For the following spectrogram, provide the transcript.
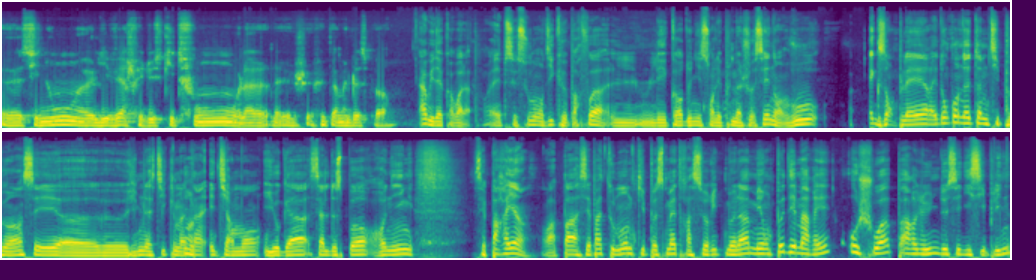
Euh, sinon, l'hiver, je fais du ski de fond. Voilà, je fais pas mal de sport. Ah oui, d'accord, voilà. parce que souvent on dit que parfois les cordonniers sont les plus mal chaussés. Non, vous, exemplaire. Et donc on note un petit peu. Hein, c'est gymnastique le matin, étirement, yoga, salle de sport, running c'est pas rien. On va pas, c'est pas tout le monde qui peut se mettre à ce rythme-là, mais on peut démarrer au choix par l'une de ces disciplines.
